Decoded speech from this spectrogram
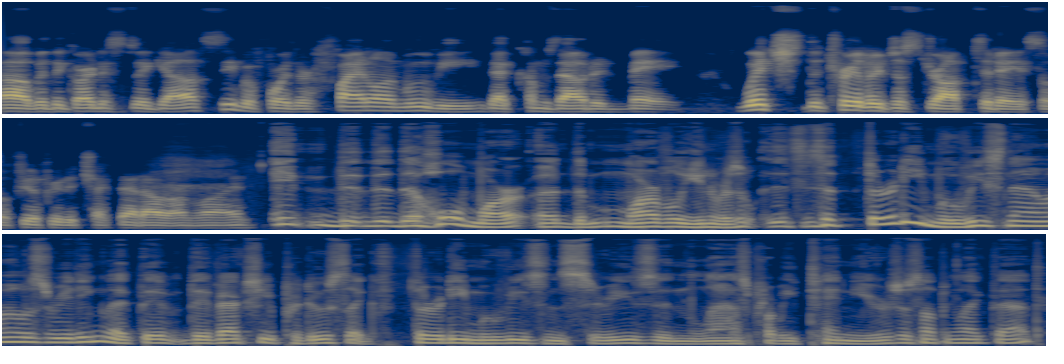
uh, with the Guardians of the Galaxy before their final movie that comes out in May which the trailer just dropped today. So feel free to check that out online. It, the, the, the whole Mar, uh, the Marvel universe is it thirty movies now? I was reading like they've they've actually produced like thirty movies and series in the last probably ten years or something like that.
